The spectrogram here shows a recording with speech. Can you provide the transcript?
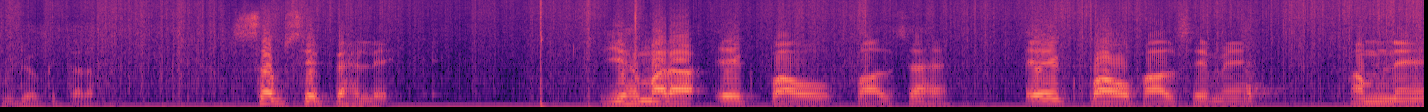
वीडियो की तरफ़। सबसे पहले, ये हमारा एक पाव फालसा है। एक पाव फालसे में हमने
